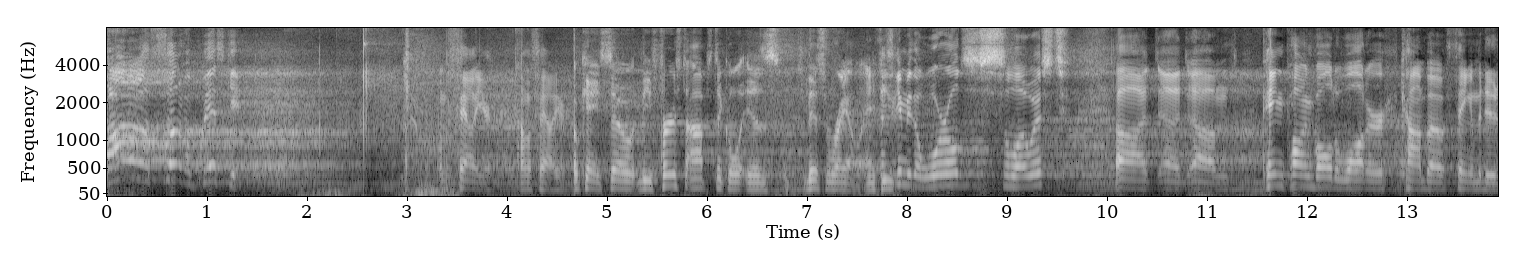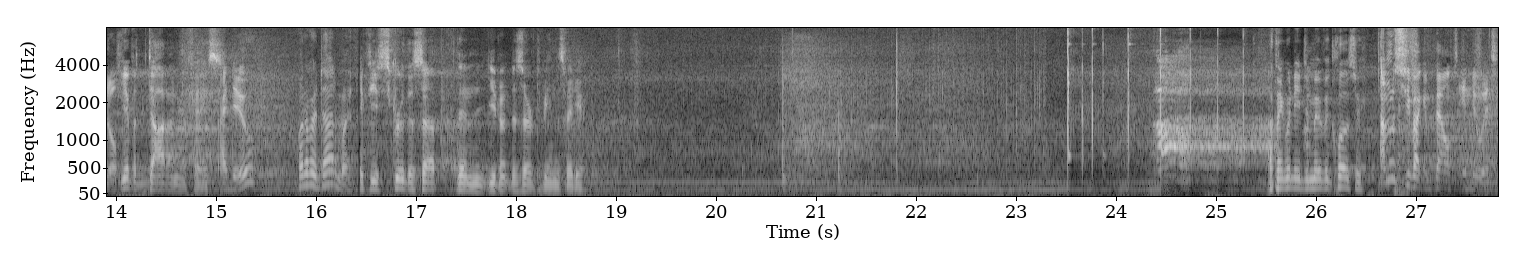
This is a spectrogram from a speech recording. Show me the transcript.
Oh, son of a biscuit! I'm a failure. I'm a failure. Okay, so the first obstacle is this rail, and if This you is gonna be the world's slowest uh, uh, um, ping pong ball to water combo thingamadoodle. you have a dot on your face. I do? What have I done with? If you screw this up, then you don't deserve to be in this video. I think we need to move it closer. I'm gonna see if I can bounce into it.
